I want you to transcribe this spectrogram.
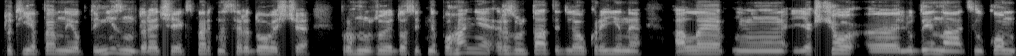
Тут є певний оптимізм. До речі, експертне середовище прогнозує досить непогані результати для України. Але м, якщо е, людина цілком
